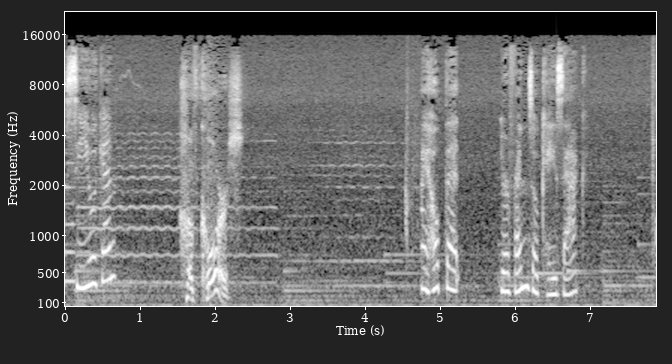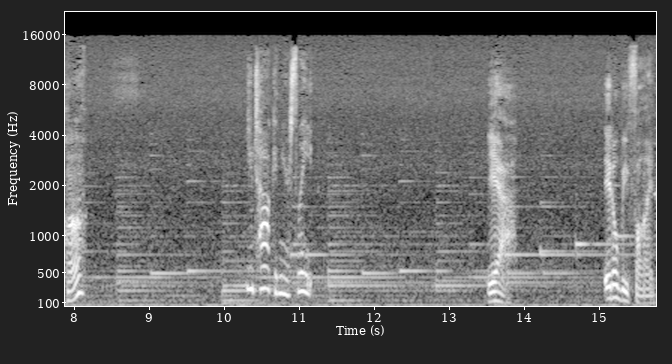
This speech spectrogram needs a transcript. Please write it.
see you again? Of course. I hope that your friend's okay, Zack. Huh? You talk in your sleep. Yeah. It'll be fine.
